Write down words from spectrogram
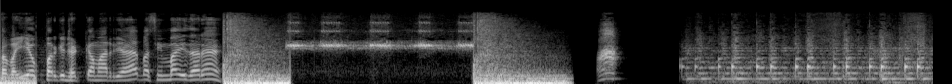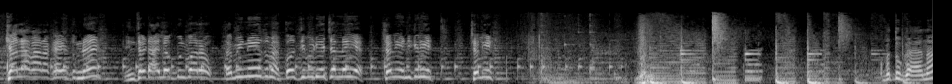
तो भैया ऊपर के झटका मार रहा है। बसीम भाई इधर है। है तुमने? इनसे डायलॉग बुलवा रहे हो। समझ नहीं है तुम्हें। कौन सी वीडियो चल रही है? चलिए निकलिए। चलिए। अबे तू गया ना?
